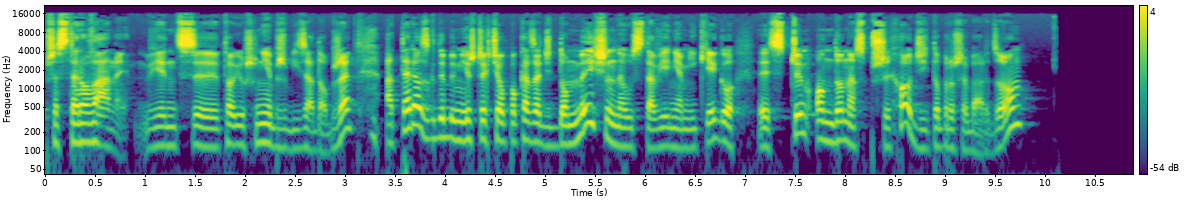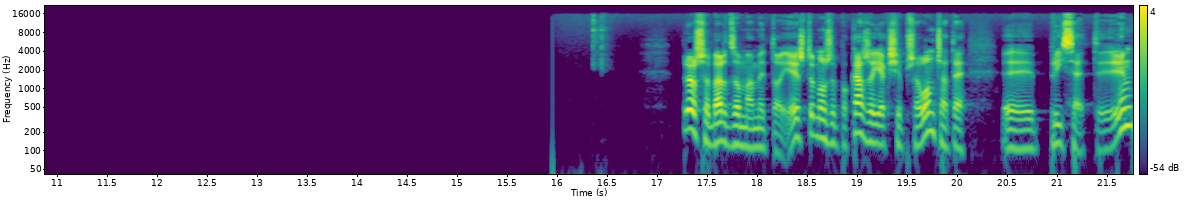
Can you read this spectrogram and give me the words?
przesterowany, więc to już nie brzmi za dobrze. A teraz, gdybym jeszcze chciał pokazać domyślne ustawienia Mikiego, z czym on do nas przychodzi, to proszę bardzo. Proszę bardzo, mamy to. Ja jeszcze może pokażę, jak się przełącza te y, presety.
